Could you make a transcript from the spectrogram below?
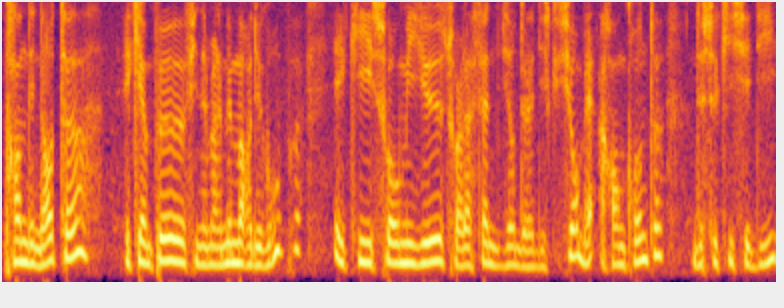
prend des notes et qui est un peu finalement la mémoire du groupe et qui, soit au milieu, soit à la fin de la discussion, ben, rend compte de ce qui s'est dit,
